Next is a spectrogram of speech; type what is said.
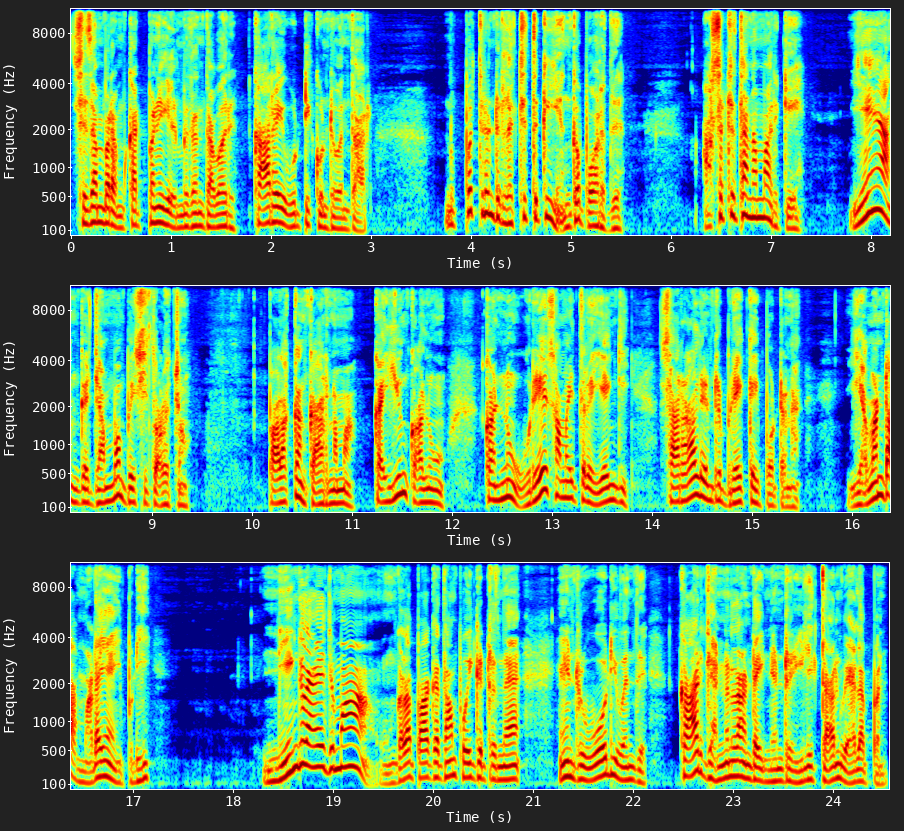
சிதம்பரம் கற்பனையில் மிதந்தவர் காரை ஓட்டி கொண்டு வந்தார். முப்பத்தி ரெண்டு லட்சத்துக்கு எங்கே போகிறது அசட்டுத்தனமாக இருக்கே. ஏன் அங்கே ஜம்பம் பேசி தொலைச்சோம்? பழக்கம் காரணமாக கையும் காலும் கண்ணும் ஒரே சமயத்தில் ஏங்கி சரால் என்று பிரேக்கை போட்டன. எவன்டா மடையன் இப்படி? நீங்களா ஏஜமா உங்களை பார்க்க தான் போய்கிட்டு இருந்தேன் என்று ஓடி வந்து கார் ஜன்னலாண்டை நின்று இழித்தான் வேலப்பன்.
